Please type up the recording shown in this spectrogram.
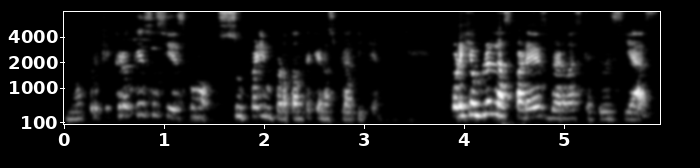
¿No? Porque creo que eso sí es como súper importante que nos platiquen. Por ejemplo, en las paredes verdes que tú decías,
